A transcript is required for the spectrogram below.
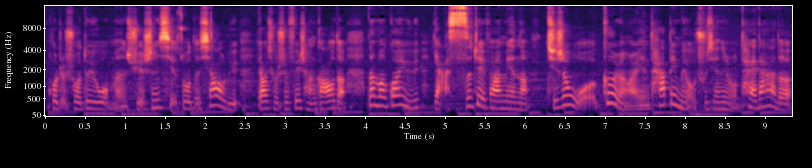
或者说，对于我们学生写作的效率要求是非常高的。那么，关于雅思这方面呢，其实我个人而言，它并没有出现那种太大的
